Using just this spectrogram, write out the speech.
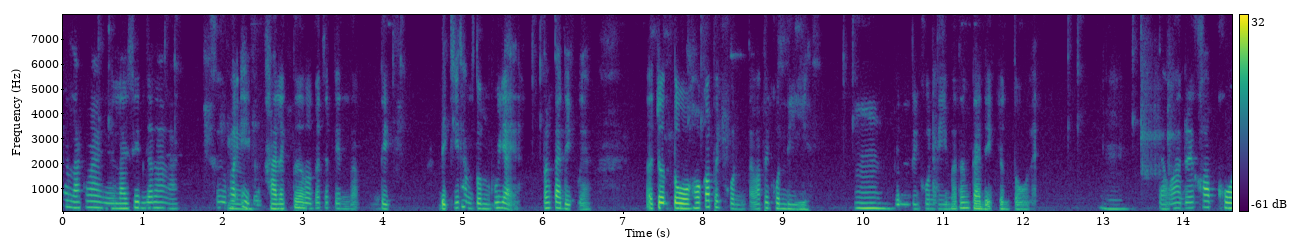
น่ารักมากเลยลายเส้นก็น่ารักคือพระเอกอืม character มันก็จะเป็นแบบเด็ก เด็กที่ทำตัวเป็นผู้ใหญ่ ตั้งแต่เด็กเลยแล้วจนโตเขาก็เป็นคนแต่ว่าเป็นคนดี อืมเป็นเป็นคนดีมาตั้งแต่เด็กจนโตแหละอืมแต่ว่าด้วยครอบครัว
